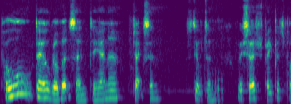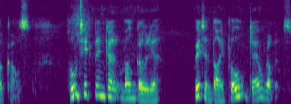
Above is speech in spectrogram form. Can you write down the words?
Paul Dale Roberts and Deanne Jaxine Stinson, Research Papers Podcast. Haunted Mongo- Mongolia, written by Paul Dale Roberts.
